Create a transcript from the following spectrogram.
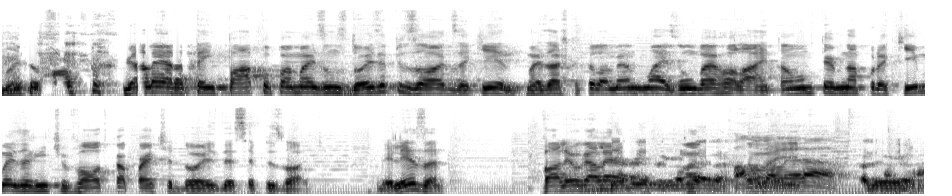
muito bom. Galera, tem papo para mais uns dois episódios aqui, mas acho que pelo menos mais um vai rolar. Então vamos terminar por aqui, mas a gente volta com a parte 2 desse episódio. Beleza? Valeu, galera. Beleza, galera. Falou, galera. Valeu.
